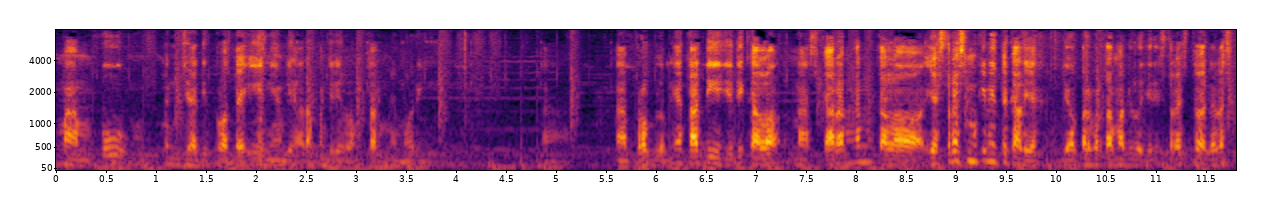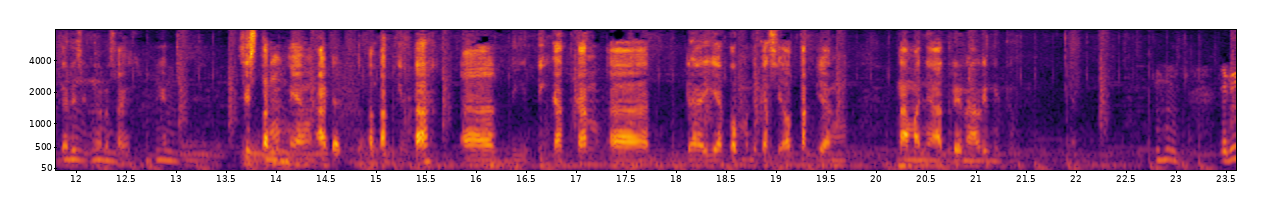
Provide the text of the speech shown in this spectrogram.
mampu menjadi protein yang diharapkan jadi long term memory nah problemnya tadi jadi kalau nah sekarang kan kalau ya stres mungkin itu kali ya jawaban pertama dulu jadi stres itu adalah dari Hmm, hmm. neuroscience Hmm. sistem yang ada di otak kita eh, ditingkatkan eh, daya komunikasi otak yang namanya adrenalin itu. Mhm. Jadi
